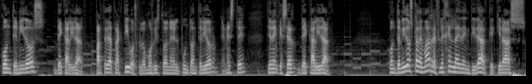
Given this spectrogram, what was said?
contenidos de calidad. Aparte de atractivos, que lo hemos visto en el punto anterior, en este, tienen que ser de calidad. Contenidos que además reflejen la identidad que quieras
